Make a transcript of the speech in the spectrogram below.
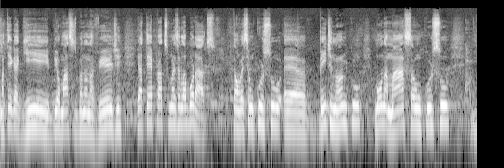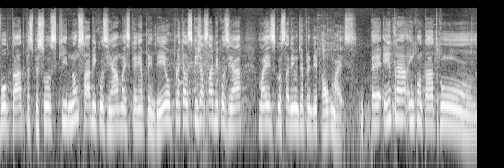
manteiga ghee, biomassa de banana verde e até pratos mais elaborados. Então vai ser um curso é, bem dinâmico, mão na massa, um curso voltado para as pessoas que não sabem cozinhar, mas querem aprender, ou para aquelas que já sabem cozinhar, mas gostariam de aprender algo mais. É, entra em contato com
